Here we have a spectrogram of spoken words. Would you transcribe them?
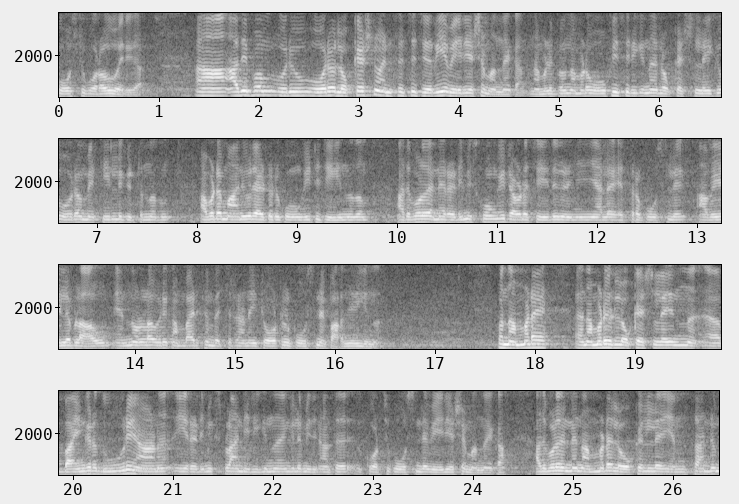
കോസ്റ്റ് കുറവ് വരിക. അതിപ്പം ഒരു ഓരോ ലൊക്കേഷനും അനുസരിച്ച് ചെറിയ വേരിയേഷൻ വന്നേക്കാം. നമ്മളിപ്പം നമ്മുടെ ഓഫീസ് ഇരിക്കുന്ന ലൊക്കേഷനിലേക്ക് ഓരോ മെറ്റീരിയൽ കിട്ടുന്നതും അവിടെ മാനുവലായിട്ട് ഒരു കോൺക്രീറ്റ് ചെയ്യുന്നതും അതുപോലെ തന്നെ റെഡിമിക്സ് കോൺക്രീറ്റ് അവിടെ ചെയ്ത് കഴിഞ്ഞ് കഴിഞ്ഞാൽ എത്ര കോസ്റ്റിൽ അവൈലബിൾ ആവും എന്നുള്ള ഒരു കമ്പാരിസൺ വെച്ചിട്ടാണ് ഈ ടോട്ടൽ കോസ്റ്റിനെ പറഞ്ഞിരിക്കുന്നത്. ഇപ്പം നമ്മുടെ നമ്മുടെ ഒരു ലൊക്കേഷനിൽ നിന്ന് ഭയങ്കര ദൂരെയാണ് ഈ റെഡിമിക്സ് പ്ലാന്റ് ഇരിക്കുന്നതെങ്കിലും ഇതിനകത്ത് കുറച്ച് കോസ്റ്റിന്റെ വേരിയേഷൻ വന്നേക്കാം. അതുപോലെ തന്നെ നമ്മുടെ ലോക്കലിലെ എംസാൻഡും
